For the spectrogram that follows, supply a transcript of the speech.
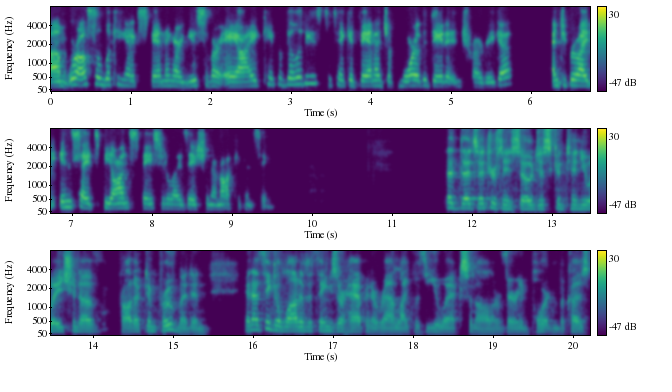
Um, we're also looking at expanding our use of our AI capabilities to take advantage of more of the data in Tririga and to provide insights beyond space utilization and occupancy. That, that's interesting. So just continuation of product improvement and and I think a lot of the things that are happening around, like with UX and all, are very important because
